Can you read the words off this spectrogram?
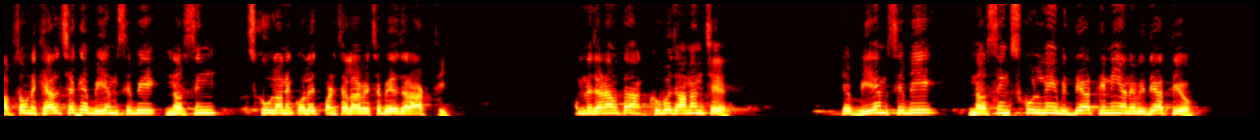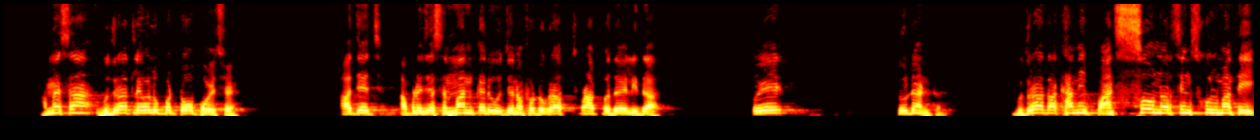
આપ સૌને ખ્યાલ છે કે બીએમસીબી નર્સિંગ સ્કૂલ અને કોલેજ પણ ચલાવે છે બે હજાર આઠથી અમને જણાવતા ખૂબ જ આનંદ છે કે બીએમસીબી નર્સિંગ સ્કૂલની વિદ્યાર્થીની અને વિદ્યાર્થીઓ હંમેશા ગુજરાત લેવલ ઉપર ટોપ હોય છે. આજે જ આપણે જે સન્માન કર્યું, જેના ફોટોગ્રાફ્સ પણ આપ બધાએ લીધા, તો એ સ્ટુડન્ટ ગુજરાત આખાની પાંચસો નર્સિંગ સ્કૂલમાંથી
